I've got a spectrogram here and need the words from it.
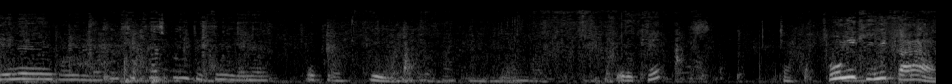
얘는 거의 뭐 30, 40% 있으면 얘는 5%. 음. 이렇게. 자, 봉이 기니까.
